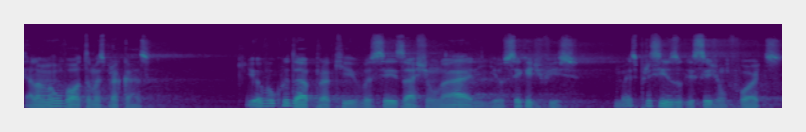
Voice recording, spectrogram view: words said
Ela não volta mais para casa. E eu vou cuidar para que vocês achem um lar, e eu sei que é difícil, mas preciso que sejam fortes.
